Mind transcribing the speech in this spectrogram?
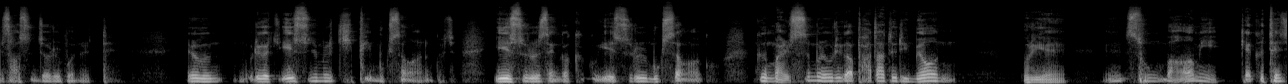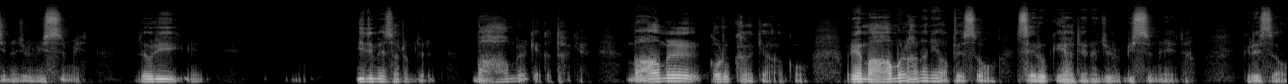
사순절을 보낼 때 여러분 우리가 예수님을 깊이 묵상하는 거죠. 예수를 생각하고 예수를 묵상하고 그 말씀을 우리가 받아들이면 우리의 속 마음이 깨끗해지는 줄 믿습니다. 우리 믿음의 사람들은 마음을 깨끗하게 하는, 마음을 거룩하게 하고 우리의 마음을 하나님 앞에서 새롭게 해야 되는 줄 믿습니다. 그래서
